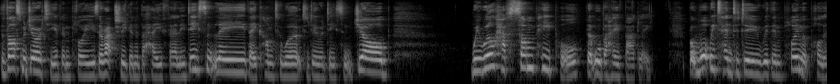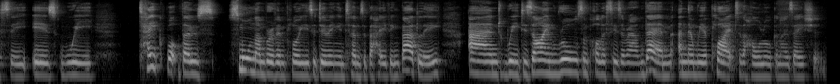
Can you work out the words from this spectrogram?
the vast majority of employees are actually going to behave fairly decently, they come to work to do a decent job. We will have some people that will behave badly. But what we tend to do with employment policy is we take what those small number of employees are doing in terms of behaving badly and we design rules and policies around them and then we apply it to the whole organisation.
